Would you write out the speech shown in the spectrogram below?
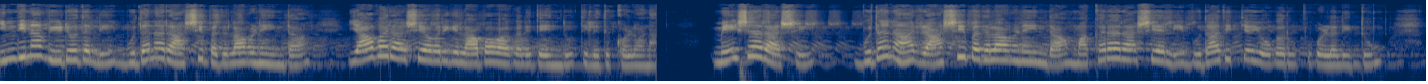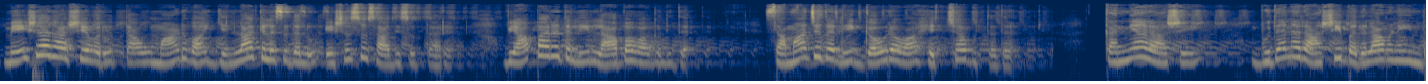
ಇಂದಿನ ವಿಡಿಯೋದಲ್ಲಿ ಬುಧನ ರಾಶಿ ಬದಲಾವಣೆಯಿಂದ ಯಾವ ರಾಶಿಯವರಿಗೆ ಲಾಭವಾಗಲಿದೆ ಎಂದು ತಿಳಿದುಕೊಳ್ಳೋಣ. ಮೇಷ ರಾಶಿ, ಬುಧನ ರಾಶಿ ಬದಲಾವಣೆಯಿಂದ ಮಕರ ರಾಶಿಯಲ್ಲಿ ಬುಧಾದಿತ್ಯ ಯೋಗ ರೂಪುಗೊಳ್ಳಲಿದ್ದು, ಮೇಷ ರಾಶಿಯವರು ತಾವು ಮಾಡುವ ಎಲ್ಲ ಕೆಲಸದಲ್ಲೂ ಯಶಸ್ಸು ಸಾಧಿಸುತ್ತಾರೆ. ವ್ಯಾಪಾರದಲ್ಲಿ ಲಾಭವಾಗಲಿದೆ. ಸಮಾಜದಲ್ಲಿ ಗೌರವ ಹೆಚ್ಚಾಗುತ್ತದೆ. ಕನ್ಯಾ ರಾಶಿ, ಬುಧನ ರಾಶಿ ಬದಲಾವಣೆಯಿಂದ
